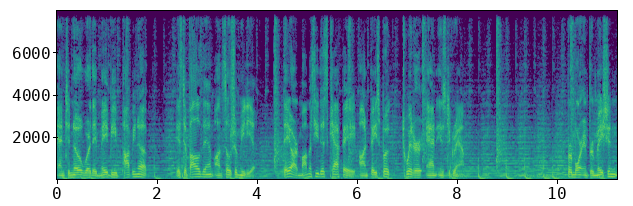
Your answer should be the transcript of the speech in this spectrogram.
and to know where they may be popping up is to follow them on social media. They are Mamacita's Cafe on Facebook, Twitter, and Instagram. For more information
